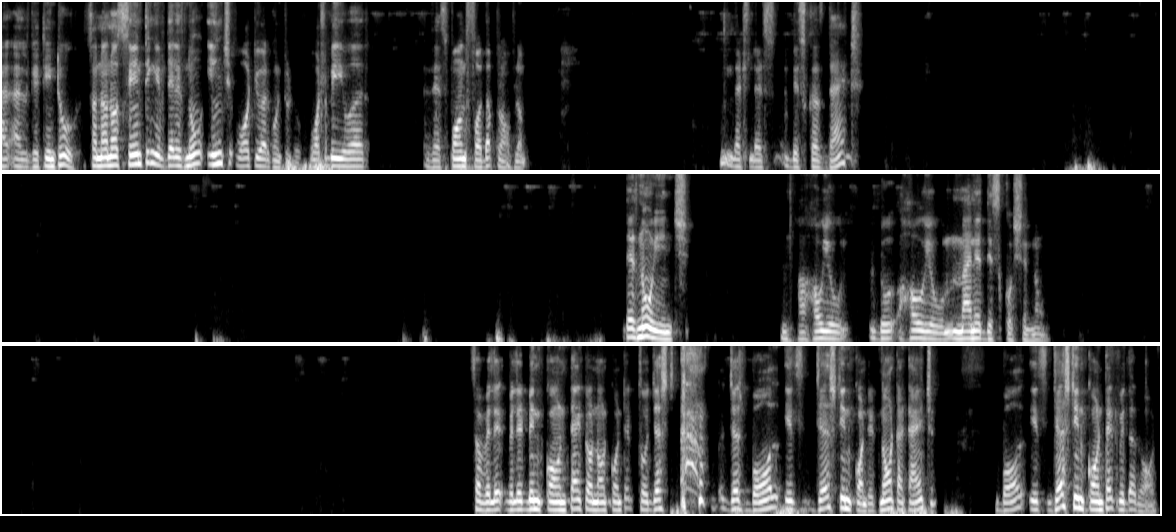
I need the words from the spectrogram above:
I'll, I'll get into. So now, now same thing, if there is no hinge, what you are going to do? What will be your response for the problem? Let's, let's discuss that. there's no hinge. How you do, how you manage this question now? So will it will it be in contact or not contact? So just just ball is just in contact, not attached. Ball is just in contact with the rod.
